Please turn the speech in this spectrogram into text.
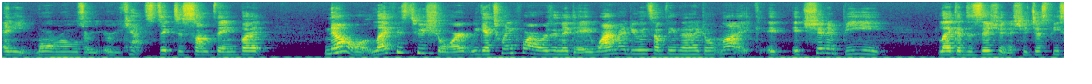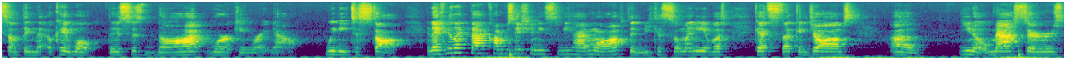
any morals, or, or you can't stick to something, but. No, life is too short. We get 24 hours in a day. Why am I doing something that I don't like? It, it shouldn't be like a decision. It should just be something that, okay, well, this is not working right now. We need to stop. And I feel like that conversation needs to be had more often because so many of us get stuck in jobs, uh, you know, masters,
